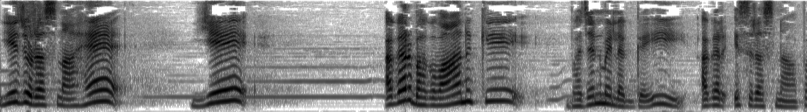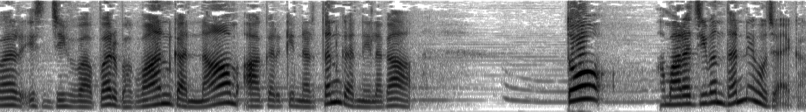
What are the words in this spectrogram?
ये जो रसना है, ये अगर भगवान के भजन में लग गई, अगर इस रसना पर, इस जिह्वा पर भगवान का नाम आकर के नर्तन करने लगा तो हमारा जीवन धन्य हो जाएगा।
